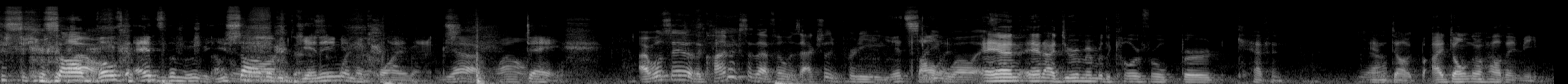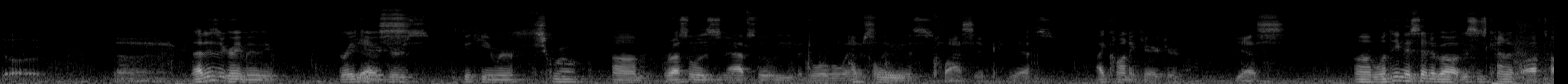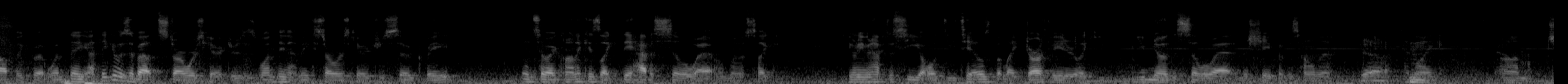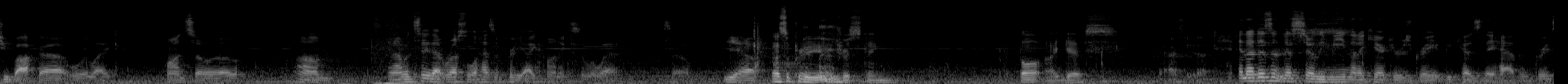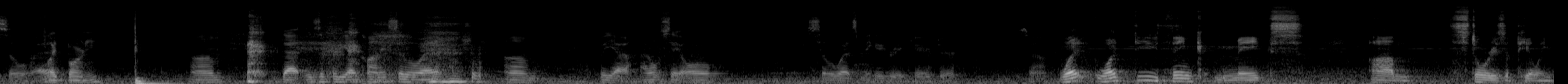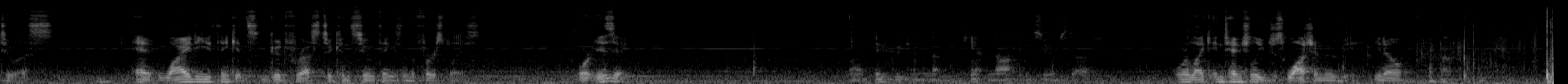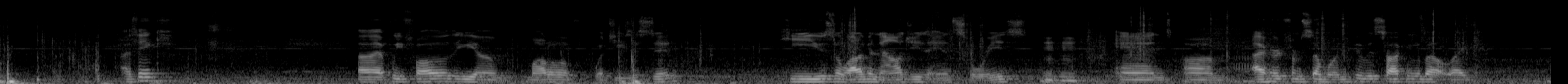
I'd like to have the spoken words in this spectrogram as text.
So you saw Wow. both ends of the movie. That You saw the beginning and the climax. Yeah. Wow. Dang. I will say that the climax of that film is actually pretty. It's pretty solid. well. And executed. and I do remember the colorful bird Kevin yeah. and Doug, but I don't know how they meet. Doug. Uh, That is a great movie. Great Yes. characters, good humor. Squirrel. Um, Russell is absolutely adorable and Absolute hilarious. classic. Yes, iconic character. Yes. Um, one thing they said about this is kind of off topic, but one thing I think it was about Star Wars characters is one thing that makes Star Wars characters so great and so iconic is like they have a silhouette almost like you don't even have to see all details, but like Darth Vader, like you, you know the silhouette and the shape of his helmet, Yeah. and Hmm. like um, Chewbacca or like Han Solo, um, and I would say that Russell has a pretty iconic silhouette. So Yeah. That's a pretty interesting thought, I guess. Yeah, I see that. and that doesn't necessarily mean that a character is great because they have a great silhouette. Like Barney. Um, that is a pretty iconic silhouette. Um, but yeah, I don't say all silhouettes make a great character. So What What do you think makes um, stories appealing to us, and why do you think it's good for us to consume things in the first place, or is it? I don't think we can not, can't not consume stuff. Or like intentionally just watch a movie, you know? I think uh, if we follow the um, model of what Jesus did, he used a lot of analogies and stories. Mm-hmm. And um, I heard from someone who was talking about like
